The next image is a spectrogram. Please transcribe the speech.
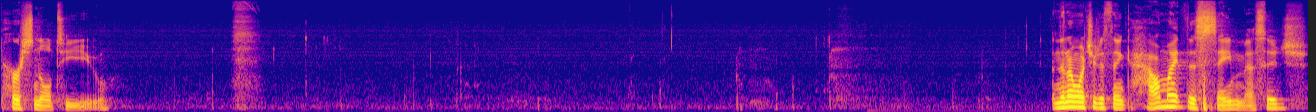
personal to you? And then I want you to think how might this same message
